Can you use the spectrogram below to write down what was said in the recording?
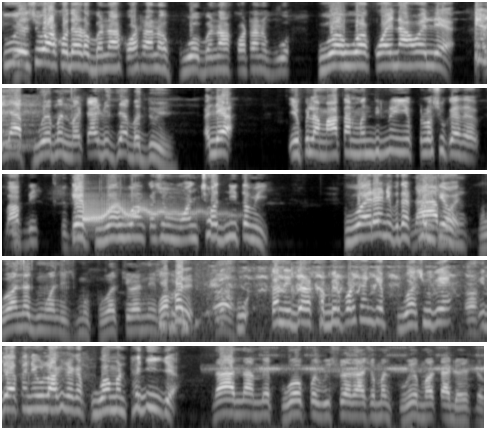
તું એ શું આખો દાડો બના કોઠાનો ભૂવો બના કોઠાનો ભૂવો. ભૂવા હુવા કોઈ ના હોય લે. અલ્યા ભૂએ મને મટાડ્યું છે બધું અલ્યા એ પેલા માતા મંદિર નહીં એ પેલો શું કહે છે બાપજી? કે ભૂવા હુવા કશું મોનછો જ નહીં તમે. ભૂવા રે ને બધા ઠગ ના કહેવાય. હું ભૂવાને જ મોનીશ હું ભૂવા સિવાય નહીં બબલ તને ઈદર ખબર પડશે ને કે ભૂવા શું છે? હા. તને એવું લાગે છે કે ભૂવા મને ઠગી ગયા. ના ના મેં ભૂવા ઉપર વિશ્વાસ રાખ્યો મને ભૂએ મટાડ્યો એટલે.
